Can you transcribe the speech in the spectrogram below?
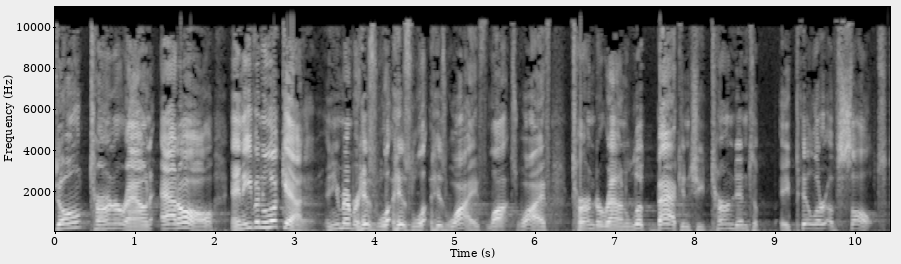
don't turn around at all and even look at it. And you remember his, his, his wife, Lot's wife, turned around, looked back, and she turned into a pillar of salt.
